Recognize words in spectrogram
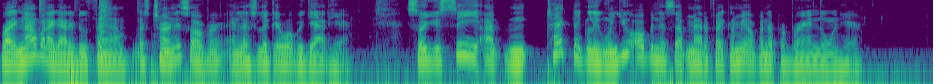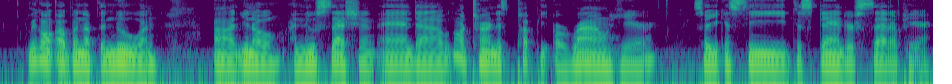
Right now, what I got to do, fam, let's turn this over and let's look at what we got here. So you see, uh, technically, when you open this up, matter of fact, let me open up a brand new one here. We're going to open up the new one, uh, you know, a new session, and uh, we're going to turn this puppy around here so you can see the standard setup here.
